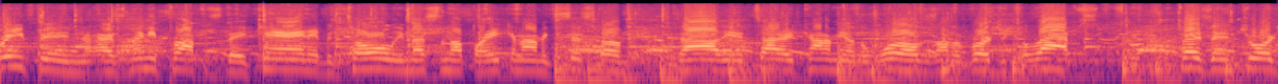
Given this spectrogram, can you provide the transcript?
reaping as many profits they can. They've been totally messing up our economic system. Now the entire economy of the world is on the verge of collapse. President George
